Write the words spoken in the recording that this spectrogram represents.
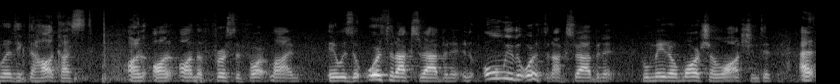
want to take the Holocaust on, on, on the first and fourth line. It was the Orthodox rabbinate, and only the Orthodox rabbinate, who made a march on Washington, and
